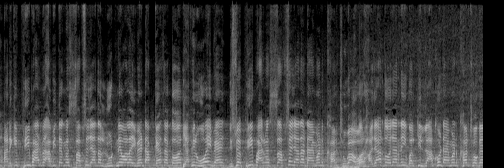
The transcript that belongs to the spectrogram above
यानी कि फ्री फायर में अभी तक में सबसे ज़्यादा लूटने वाला इवेंट आप कह सकते हो, या फिर वो इवेंट जिसमें फ्री फायर में सबसे ज़्यादा डायमंड खर्च हुआ हो, और हज़ार दो हज़ार नहीं, बल्कि लाखों डायमंड खर्च हो गए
